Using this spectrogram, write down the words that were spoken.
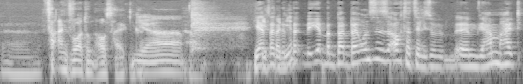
äh, Verantwortung aushalten kann. Ja. Ja, ist bei, bei ja bei, bei uns ist es auch tatsächlich so. Ähm, wir haben halt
